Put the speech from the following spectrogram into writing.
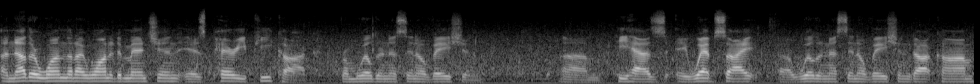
another one that I wanted to mention is Perry Peacock from Wilderness Innovation. Um, he has a website, uh, wildernessinnovation.com,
